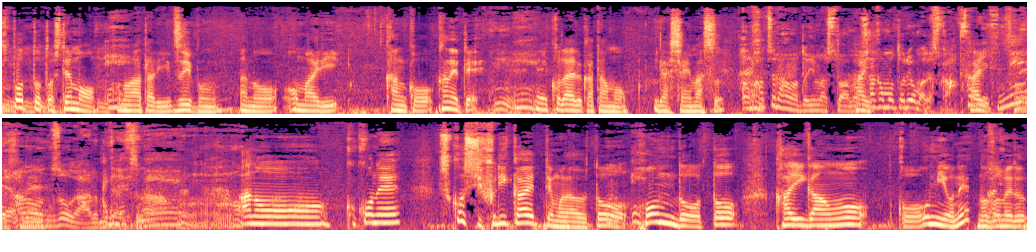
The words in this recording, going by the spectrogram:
スポットとしても、この辺り随分あのお参り観光兼ねて、うん、えー、来られる方もいらっしゃいます。あの桂浜と言いますとあの、はい、坂本龍馬ですか。はい。そうですね。あの像があるみたいですな。ああのー、ここね少し振り返ってもらうと、うん、本堂と海岸をこう海をね望める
